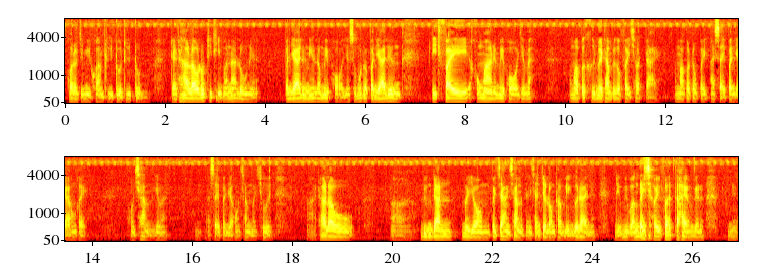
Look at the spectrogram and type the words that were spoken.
เพราะเราจะมีความถือตัวถือตน แต่ถ้าเราลดทิฏฐิมานะลงเนี่ย ปัญญาเรื่องนี้เราไม่พอ อย่างสมมุติว่าปัญญาเรื่องติดไฟของมาเนี่ยไม่พอใช่ไหม อามาไปขืนไปทำแล้วก็ไฟช็อตตายเอามาก็ต้องไปอาศัยปัญญาของใครของช่างใช่ไหมอาศัยปัญญาของช่างมาช่วย ถ้าเราดึงดันไม่ยอมไปจ้างช่างฉันจะลองทำเองก็ได้นะเดี๋ยวมีหวังได้ใช้ฟ้าตายเหมือนกันนะเนี่ย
